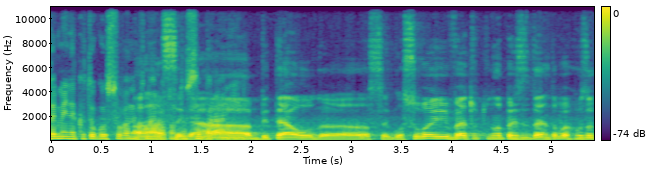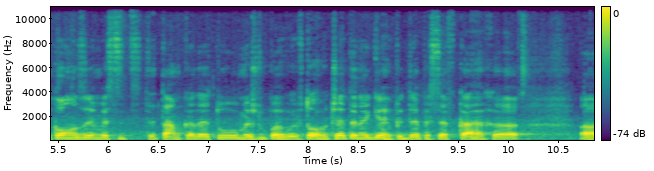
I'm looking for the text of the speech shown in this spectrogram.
Да мине като гласуване в А Народното сега събрание. би трябвало да се гласува и ветото на президента върху закона за инвестициите. Там, където между първо и второ четене ГЕРБ и ДПС вкараха а,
